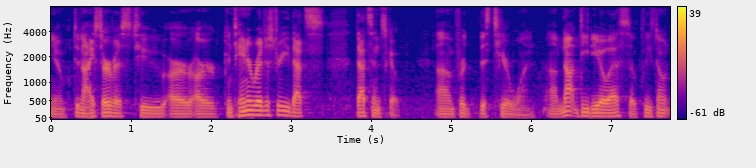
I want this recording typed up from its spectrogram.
you know, deny service to our, our container registry, that's, that's in scope. um, for this tier one. Um, not DDoS, so please don't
